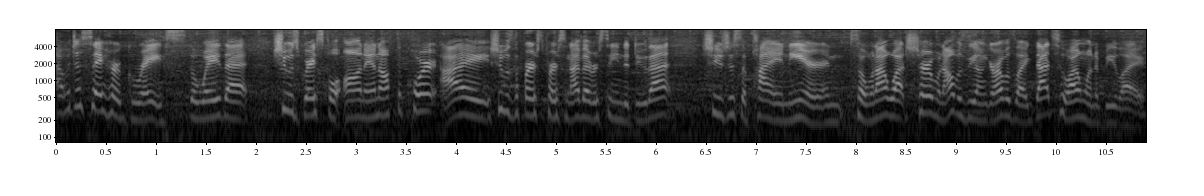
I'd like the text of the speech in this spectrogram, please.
I would just say her grace, the way that she was graceful on and off the court. I she was the first person I've ever seen to do that. She was just a pioneer, and so when I watched her when I was younger, I was like, that's who I want to be like.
